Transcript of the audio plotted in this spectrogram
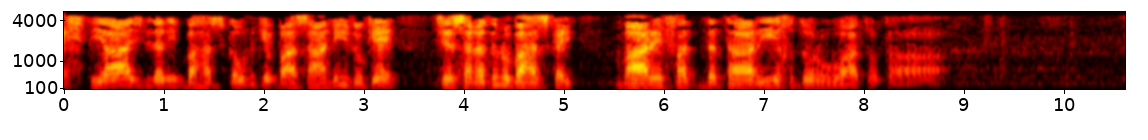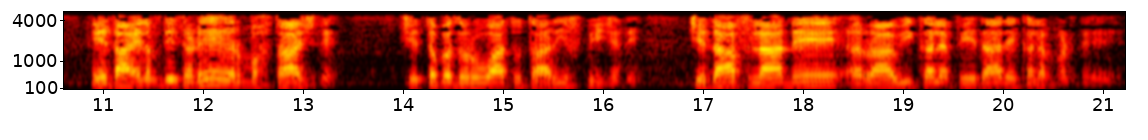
احتیاج لري بحث کون کې پاسانی دو کې چې سندونو بحث کوي معرفت د تاریخ دروات تا اے دا علم دې تډیر محتاج دی چې تب دروات تاریخ پیژنې چې دا فلانه راوی کله پیدا ده کله مړ ده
